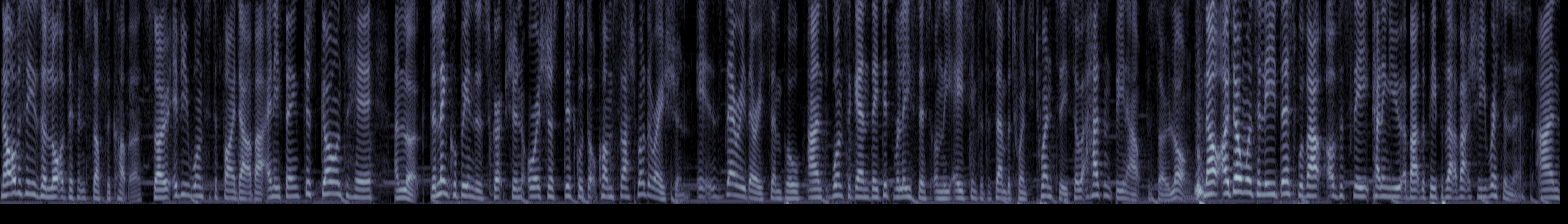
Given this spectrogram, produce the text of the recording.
Now obviously there's a lot of different stuff to cover so if you wanted to find out about anything just go onto here here. And look, the link will be in the description or it's just discord.com slash moderation. It is very, very simple. And once again, they did release this on the 18th of December 2020, so it hasn't been out for so long. Now, I don't want to leave this without obviously telling you about the people that have actually written this. And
